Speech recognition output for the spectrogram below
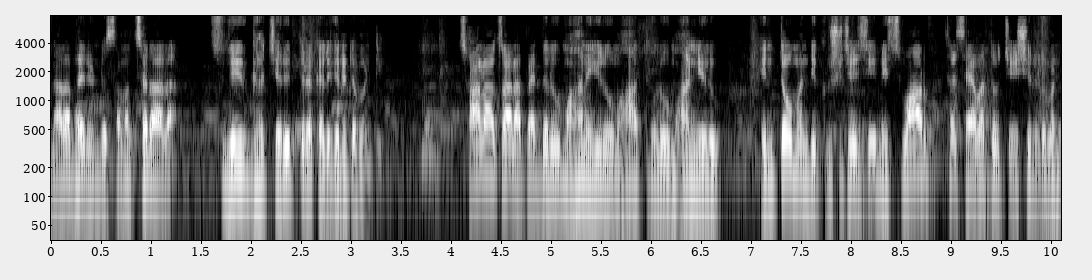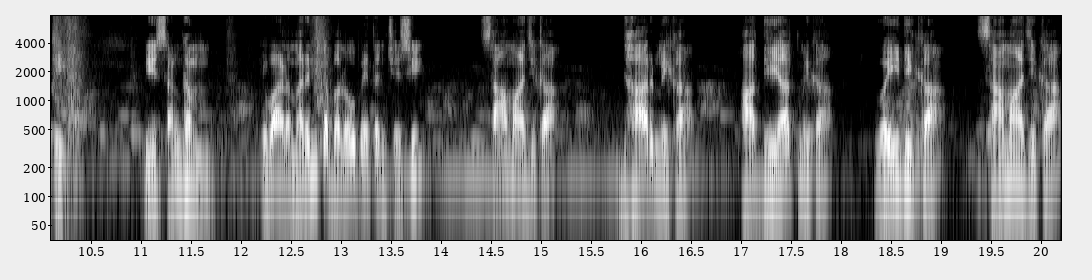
నలభై రెండు సంవత్సరాల సుదీర్ఘ చరిత్ర కలిగినటువంటి చాలా చాలా పెద్దలు మహనీయులు మహాత్ములు మాన్యులు ఎంతోమంది కృషి చేసి నిస్వార్థ సేవతో చేసినటువంటి ఈ సంఘం ఇవాళ మరింత బలోపేతం చేసి సామాజిక ధార్మిక ఆధ్యాత్మిక వైదిక సామాజిక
